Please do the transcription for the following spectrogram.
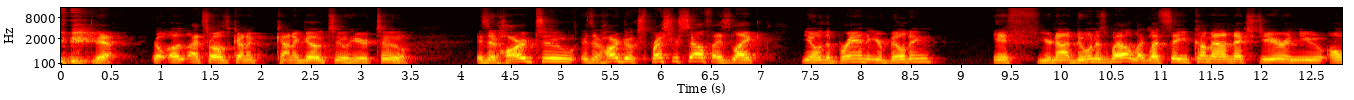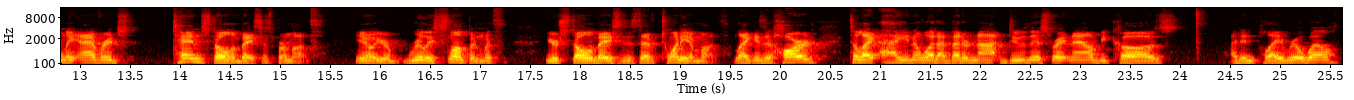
yeah. So, uh, that's what I was kind of kind of go to here too. Is it hard to is it hard to express yourself as like you know the brand that you're building if you're not doing as well? Like, let's say you come out next year and you only average 10 stolen bases per month. You know, you're really slumping with your stolen bases instead of 20 a month. Like, is it hard to, like, ah, you know what? I better not do this right now because I didn't play real well?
